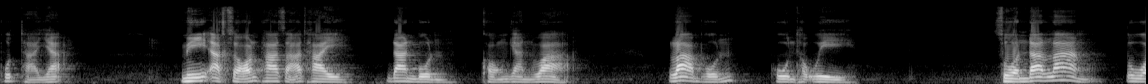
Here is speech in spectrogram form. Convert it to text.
พุทธายะ มีอักษรภาษาไทยด้านบนของยันว่า ล่าผลภูนทวี ส่วนด้านล่างตัว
